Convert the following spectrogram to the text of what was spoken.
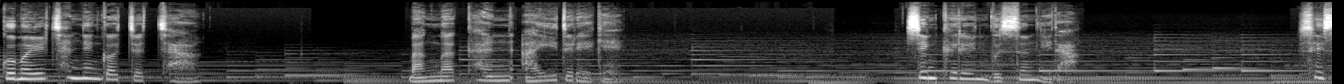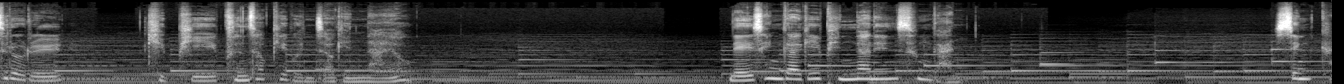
꿈을 찾는 것조차 막막한 아이들에게 싱클은 묻습니다. 스스로를 깊이 분석해 본 적 있나요? 내 생각이 빛나는 순간 싱클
